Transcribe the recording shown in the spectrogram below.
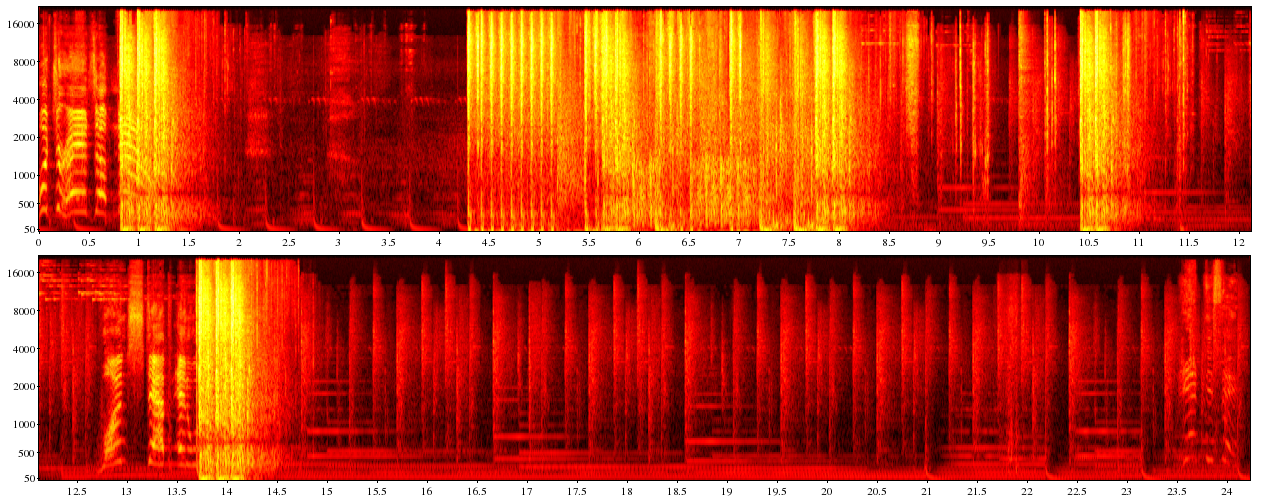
put your hands up now! Let me say.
